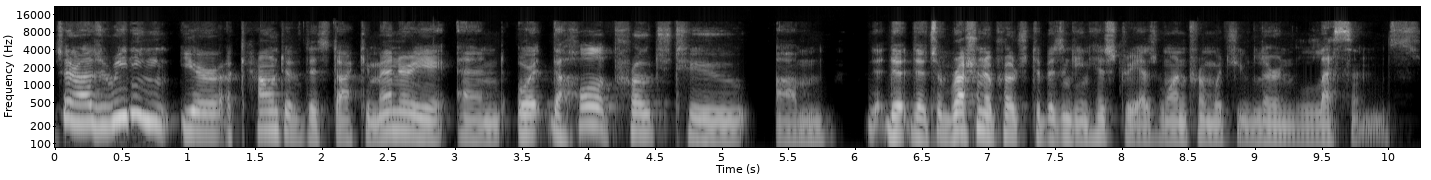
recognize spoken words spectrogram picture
So I was reading your account of this documentary and or the whole approach to um, the, the Russian approach to Byzantine history as one from which you learn lessons.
